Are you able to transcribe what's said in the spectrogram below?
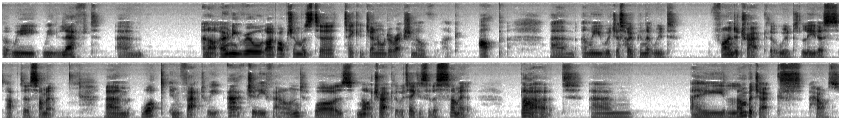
but we we left, um, and our only real like option was to take a general direction of like up, um, and we were just hoping that we'd find a track that would lead us up to the summit. Um, what, in fact, we actually found was not a track that would take us to the summit, but um, a lumberjack's house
